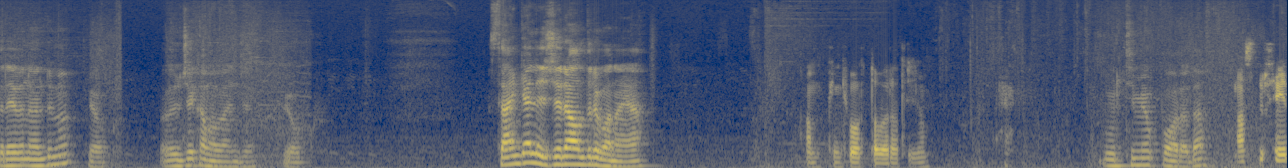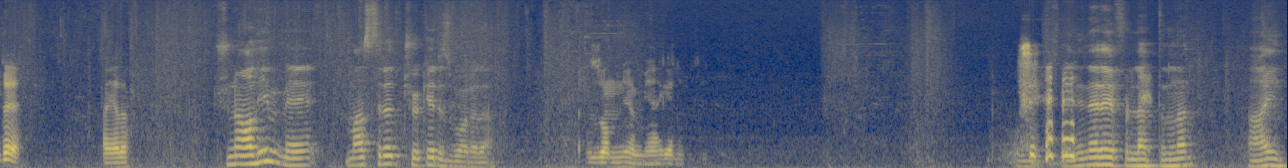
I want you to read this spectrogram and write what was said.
Draven öldü mü? Yok. Ölecek ama bence. Yok. Sen gel ejderi aldır bana ya. Tam pink ward da var atacağım. Ultim yok bu arada. Master şeyde. Kayada. Şunu alayım ve Master'a çökeriz bu arada. Zonluyorum ya gelin. Oğlum, Beni nereye fırlattın lan? Hain.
